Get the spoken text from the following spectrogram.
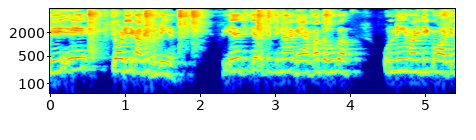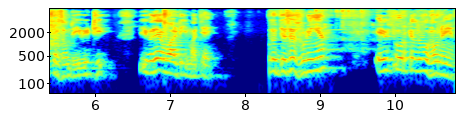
ਵੀ ਇਹ ਚੌੜੀ ਤੇ ਕਾਫੀ ਖੁੱਲੀ ਆ। ਵੀ ਇਹ ਚੀਜ਼ਾਂ ਵਿੱਚ ਜਿੰਨਾ ਗੈਪ ਵੱਧ ਹੋਊਗਾ, ਉਨੀ ਮੱਝ ਦੀ ਕੁਆਲਿਟੀ ਦਰਸਾਉਂਦੀ ਵੀ ਠੀਕ, ਵੀ ਵਧੀਆ ਕੁਆਲਿਟੀ ਦੀ ਮੱਝ ਹੈ। ਦੂਜੇ ਸੇ ਸੁਣੀ ਆ, ਇਹ ਵੀ ਤੋਰ ਕੇ ਤੁਹਾਨੂੰ ਵਿਖਾਉਣੇ ਆ।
